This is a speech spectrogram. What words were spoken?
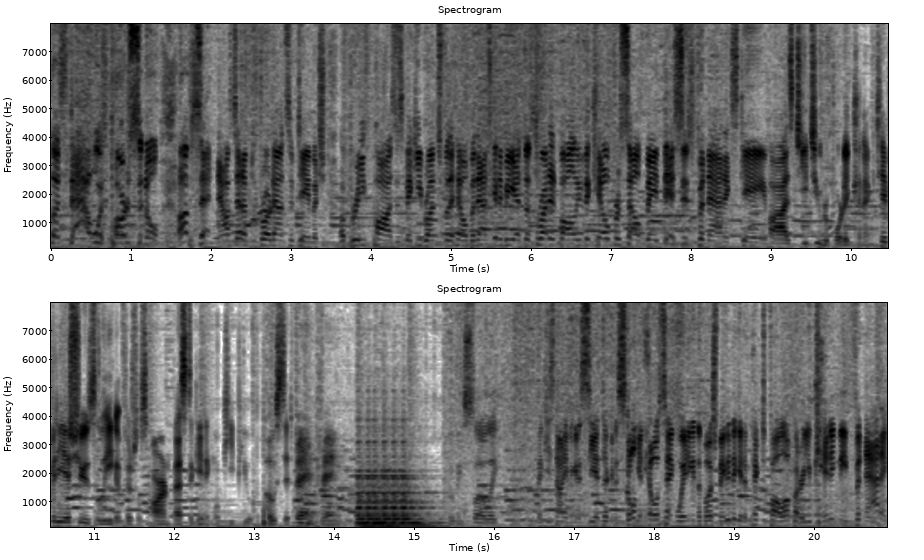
Rekkles. That was personal. Upset now set up to throw down some damage. A brief pause as Mickey runs for the hill, but that's going to be at the threaded volley. The kill for Self-Made. This is Fnatic's game. Pause. G2 reported connectivity issues. League officials are investigating. We'll keep you posted. Moving slowly. Mickey's not even going to see it. They're going to skull. And Hylissang waiting in the bush. Maybe they get a pick to follow up, but are you kidding me? Fnatic,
